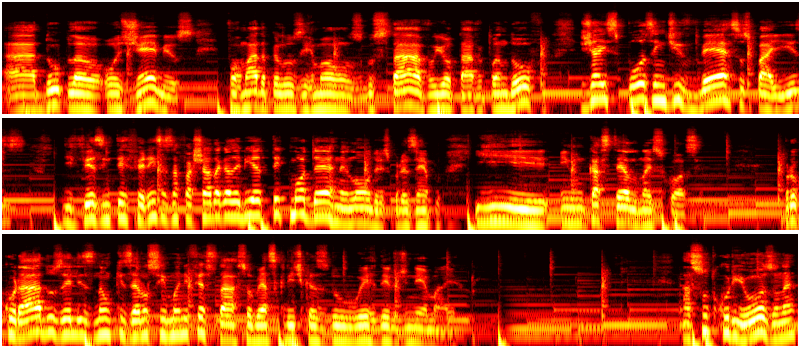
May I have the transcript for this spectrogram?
A dupla Os Gêmeos, formada pelos irmãos Gustavo e Otávio Pandolfo, já expôs em diversos países e fez interferências na fachada da Galeria Tate Modern em Londres, por exemplo, e em um castelo na Escócia. Procurados, eles não quiseram se manifestar sobre as críticas do herdeiro de Niemeyer. Assunto curioso, né?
